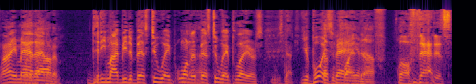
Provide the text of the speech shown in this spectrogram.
I ain't mad about at him. That he might be the best two way, one of the best two way players. He's not. Your boy's doesn't bad, play though. enough. Well, that is.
